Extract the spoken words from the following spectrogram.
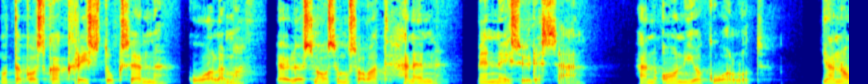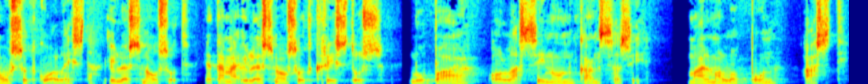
Mutta koska Kristuksen kuolema ja ylösnousemus ovat hänen menneisyydessään, hän on jo kuollut ja noussut kuolleista, ylösnousut. Ja tämä ylösnousut Kristus lupaa olla sinun kanssasi maailman loppuun asti.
